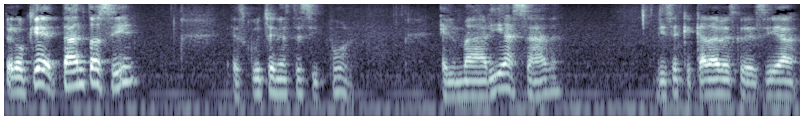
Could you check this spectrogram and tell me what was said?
¿Pero qué? ¿Tanto así? Escuchen este sipur. El María Asad dice que cada vez que decía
